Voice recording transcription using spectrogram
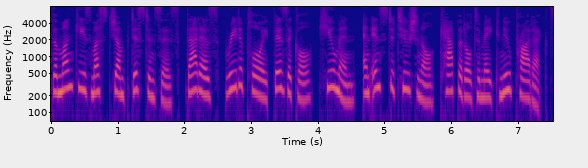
the monkeys must jump distances, that is, redeploy physical, human, and institutional capital to make new products.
